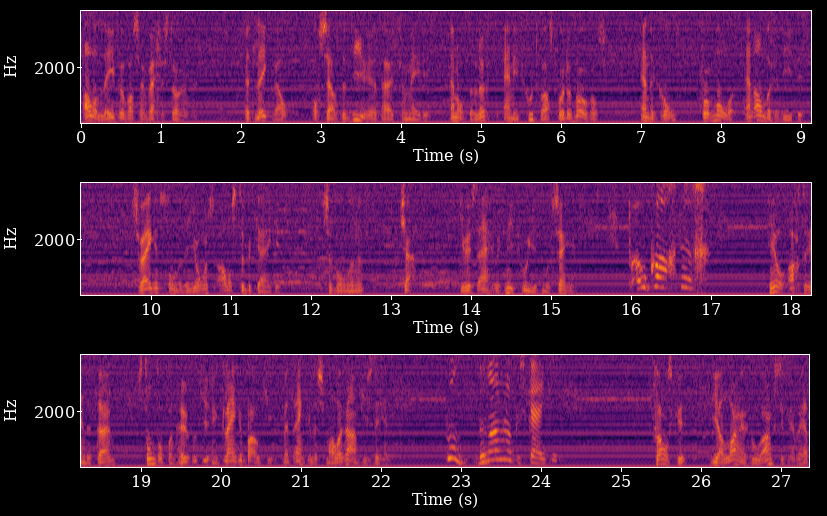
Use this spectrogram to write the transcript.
Alle leven was er weggestorven. Het leek wel of zelfs de dieren het huis vermeden en of de lucht er niet goed was voor de vogels en de grond voor mollen en andere gedierte. Zwijgend stonden de jongens alles te bekijken. Ze vonden het, tja, je wist eigenlijk niet hoe je het moest zeggen. Spookachtig. Heel achter in de tuin stond op een heuveltje een klein gebouwtje met enkele smalle raampjes erin. Kom, we gaan ook eens kijken. Franske, die al langer hoe angstiger werd,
